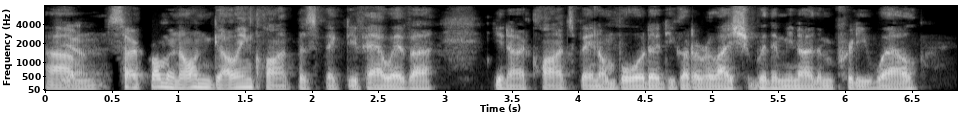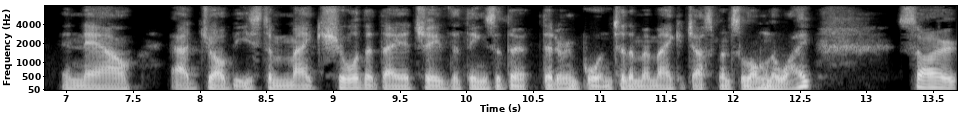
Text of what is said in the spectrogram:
Um, yeah. So from an ongoing client perspective, however, you know, client's been onboarded, you've got a relationship with them, you know them pretty well, and now our job is to make sure that they achieve the things that that are important to them and make adjustments along the way. So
